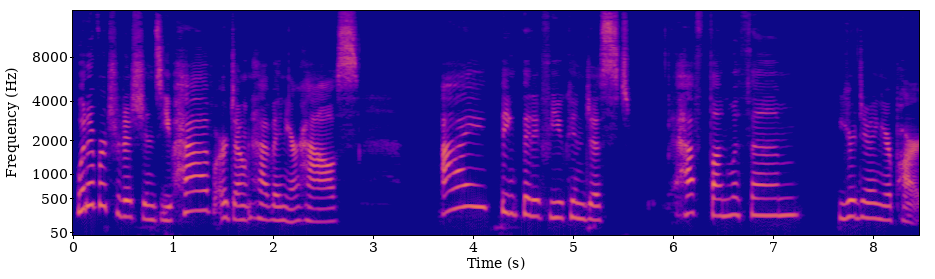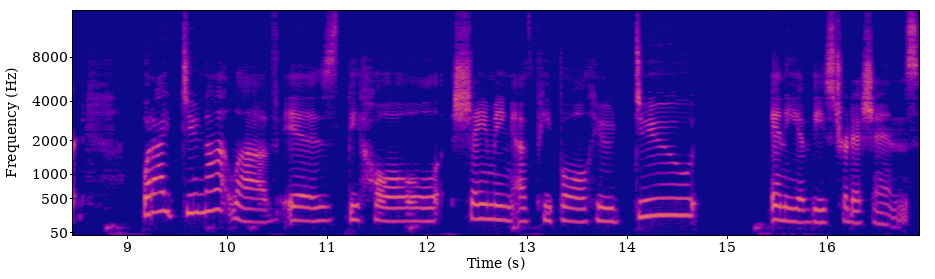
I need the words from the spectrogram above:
whatever traditions you have or don't have in your house. I think that if you can just have fun with them, you're doing your part. What I do not love is the whole shaming of people who do any of these traditions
